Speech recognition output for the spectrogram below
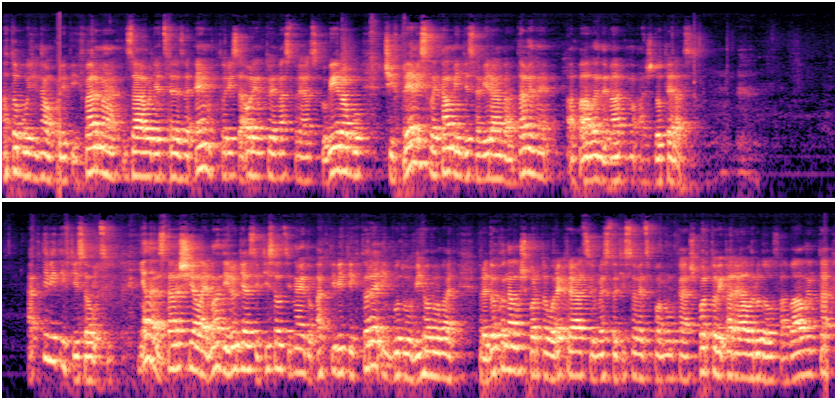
a to bude na okolitých farmách, závode CZM, ktorý sa orientuje na strojárskú výrobu, či v priemysle Kalmy, kde sa vyrába tavené a pálené vápno až doteraz. Aktivity v Tisovci. Nielen starší, ale aj mladí ľudia si v Tisovci nájdú aktivity, ktoré im budú vyhovovať pre dokonalú športovú rekreáciu mesto Tisovec ponúka športový areál Rudolfa Valenta,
